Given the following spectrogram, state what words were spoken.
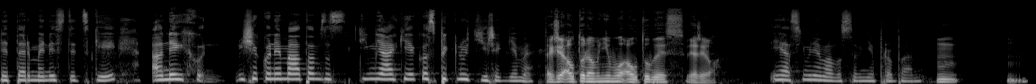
deterministicky a nech, víš, jako nemá tam za tím nějaký jako spiknutí, řekněme. Takže autonomnímu autu bys věřila? Já s ním nemám osobně problém. Hmm. Hmm.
